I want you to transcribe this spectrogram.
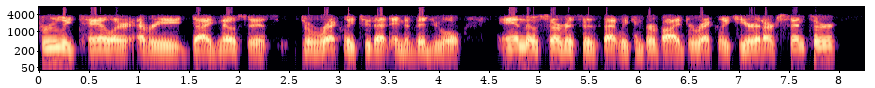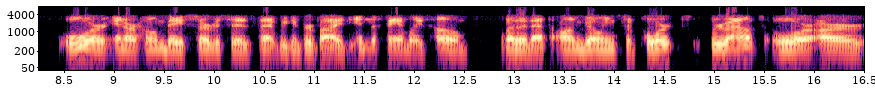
truly tailor every diagnosis directly to that individual and those services that we can provide directly here at our center or in our home based services that we can provide in the family's home, whether that's ongoing support throughout or are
